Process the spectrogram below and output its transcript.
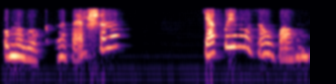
помилок завершено. Дякуємо за увагу.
